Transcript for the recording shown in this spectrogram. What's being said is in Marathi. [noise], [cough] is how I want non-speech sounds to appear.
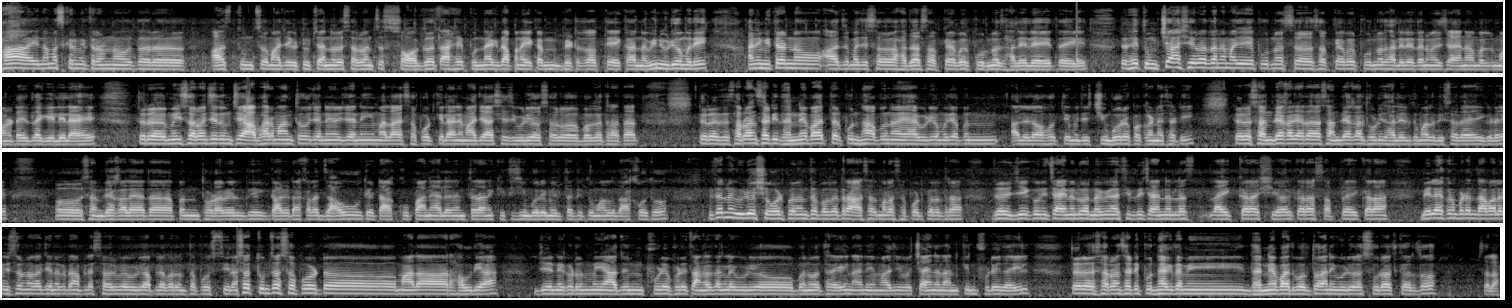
हाय नमस्कार मित्रांनो. तर आज तुमचं माझ्या यूट्यूब चॅनलवर सर्वांचं स्वागत आहे. पुन्हा एकदा आपण एका भेटत आहोत ते एका नवीन व्हिडिओमध्ये आणि मित्रांनो आज माझे स हजार सबस्क्रायबर पूर्ण झालेले आहेत. तर हे तुमच्या आशीर्वादाने माझे पूर्ण स सबस्क्रायबर पूर्ण झालेले आहेत आणि माझे चॅनल मॉनिटाईजला गेलेलं आहे. तर मी सर्वांचे तुमचे आभार मानतो. ज्याने ज्यांनी मला सपोर्ट केला आणि माझे असेच व्हिडिओ सर्व बघत राहतात. तर सर्वांसाठी धन्यवाद. तर पुन्हा आपण ह्या व्हिडिओमध्ये आपण आलेलो आहोत ते म्हणजे चिंबोरे पकडण्यासाठी. तर संध्याकाळी आता संध्याकाळ थोडी झालेली तुम्हाला दिसत आहे. तिकडे. संध्याकाळी आता आपण थोडा वेळ ते गाडी टाकायला जाऊ ते टाकू पाणी आल्यानंतर आणि किती चिंबोरे मिळतात ते तुम्हाला दाखवतो. मित्रांनो व्हिडिओ शेवटपर्यंत बघत राहा असाच मला सपोर्ट करत राहा. जर जे कोणी चॅनलवर नवीन असतील ते चॅनलला लाईक करा शेअर करा सबस्क्राईब करा. बेल आयकॉन बटन दाबायला विसरू नका जेणेकरून आपल्या सर्व व्हिडिओ आपल्यापर्यंत पोहोचतील. असाच तुमचा सपोर्ट मला राहू द्या जेणेकरून मी अजून पुढे पुढे चांगले चांगले व्हिडिओ बनवत राहीन आणि माझी चॅनल आणखीन पुढे जाईल. तर सर्वांसाठी पुन्हा एकदा मी धन्यवाद बोलतो आणि व्हिडिओला सुरुवात करतो. चला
